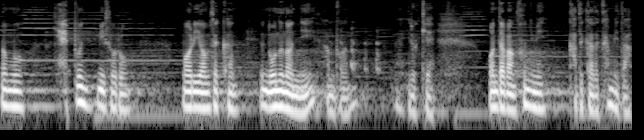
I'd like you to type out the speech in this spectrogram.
너무 예쁜 미소로 머리 염색한 노는 언니 한 분. 이렇게 원다방 손님이 가득가득합니다.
